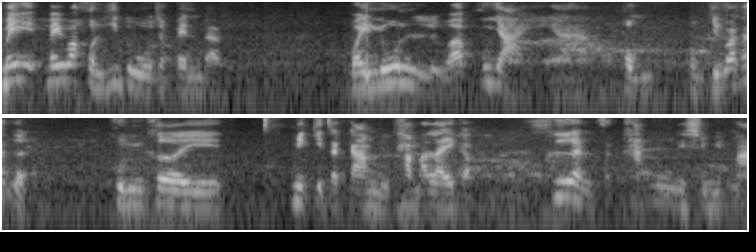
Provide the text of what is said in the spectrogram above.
ไม่ไม่ว่าคนที่ดูจะเป็นแบบวัยรุ่นหรือว่าผู้ใหญ่เงี้ยฮะผมผมคิดว่าถ้าเกิดคุณเคยมีกิจกรรมหรือทำอะไรกับ พื่อนสักครั้งหนึ่งในชีวิตมา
